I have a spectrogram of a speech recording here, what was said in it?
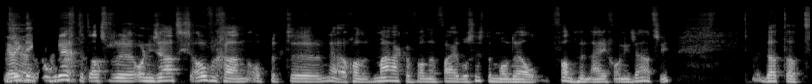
Dus Ja, ik denk oprecht dat als we organisaties overgaan op het, eh, nou, gewoon het maken van een viable system model van hun eigen organisatie, dat dat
